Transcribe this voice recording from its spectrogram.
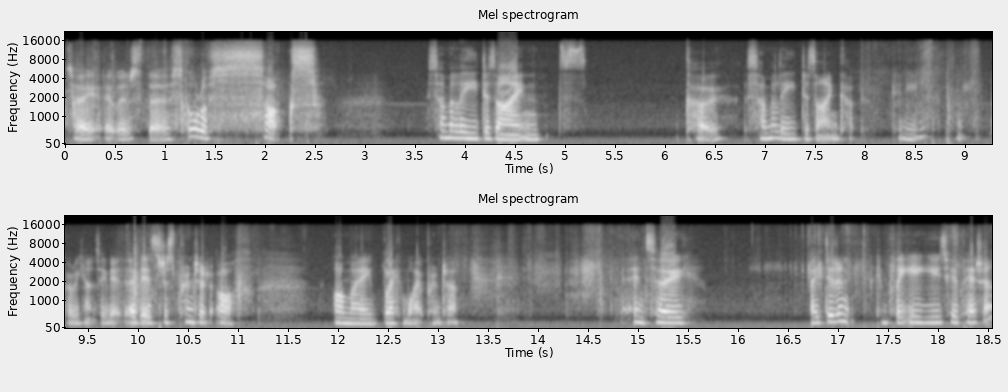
So it was the School of Socks, Summer Lee Designs Co. Summer Lee Design Co. Can you probably can't see that? Uh, it's just printed off on my black and white printer. And so I didn't completely use her pattern.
